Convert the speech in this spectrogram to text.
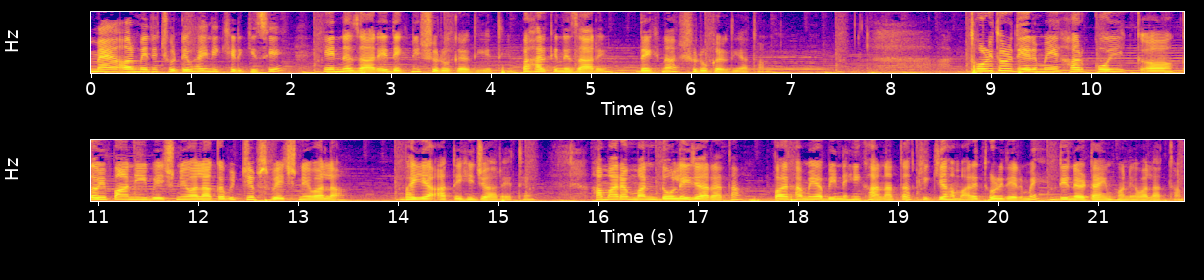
मैं और मेरे छोटे भाई ने खिड़की से ये नज़ारे देखने शुरू कर दिए थे। बाहर के नज़ारे देखना शुरू कर दिया था। थोड़ी थोड़ी देर में हर कोई कभी पानी बेचने वाला, कभी चिप्स बेचने वाला भैया आते ही जा रहे थे। हमारा मन डोले जा रहा था, पर हमें अभी नहीं खाना था क्योंकि हमारे थोड़ी देर में डिनर टाइम होने वाला था।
